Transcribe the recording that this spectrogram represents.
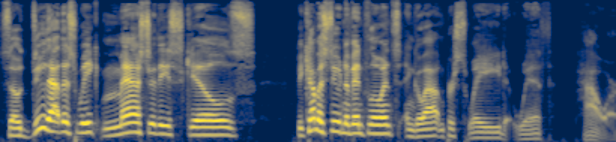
So do that this week, master these skills, become a student of influence, and go out and persuade with power.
